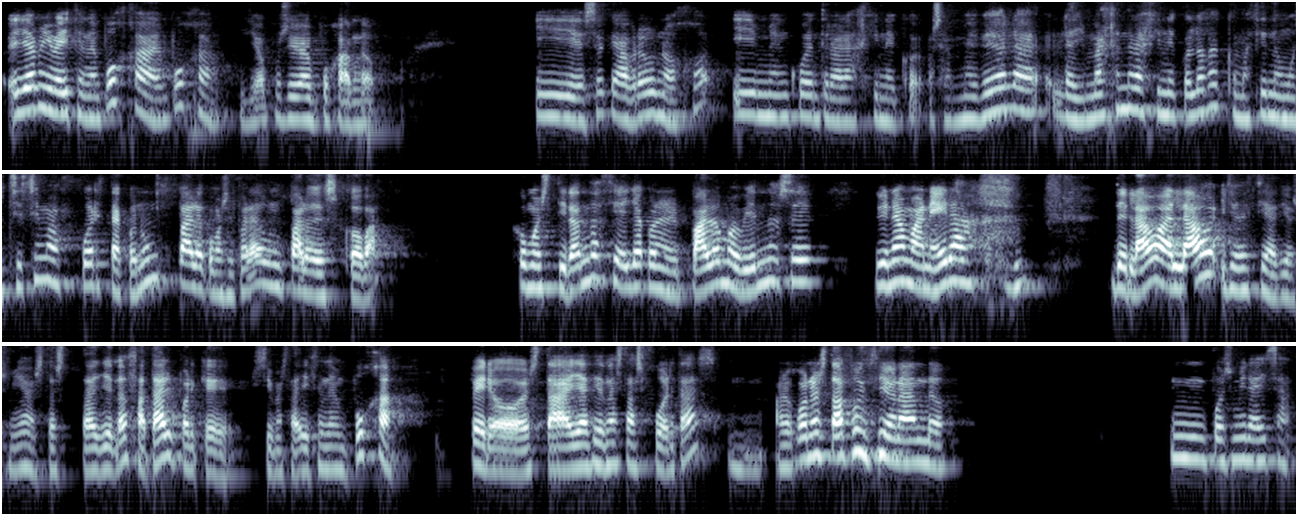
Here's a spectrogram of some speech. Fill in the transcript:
ella me iba diciendo, empuja, empuja, y yo pues iba empujando. Y eso que abro un ojo y me encuentro a la ginecóloga, o sea, me veo la, la, imagen de la ginecóloga como haciendo muchísima fuerza con un palo, como si fuera un palo de escoba, como estirando hacia ella con el palo, moviéndose de una manera de lado a lado. Y yo decía, Dios mío, esto está yendo fatal porque si me está diciendo empuja, pero está ya haciendo estas fuerzas, mm, algo no está funcionando. Mm, pues mira, Isa,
